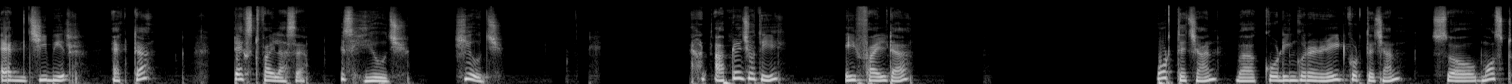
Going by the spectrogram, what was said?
এক জিবির একটা টেক্সট ফাইল আছে। ইটস হিউজ হিউজ এখন আপনি যদি এই ফাইলটা পড়তে চান বা কোডিং করে রিড করতে চান সো মোস্ট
